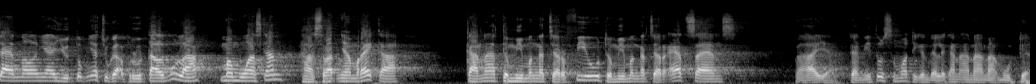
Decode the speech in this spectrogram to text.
channelnya YouTube-nya juga brutal pula, memuaskan hasratnya mereka, karena demi mengejar view, demi mengejar AdSense, bahaya. Dan itu semua dikendalikan anak-anak muda.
